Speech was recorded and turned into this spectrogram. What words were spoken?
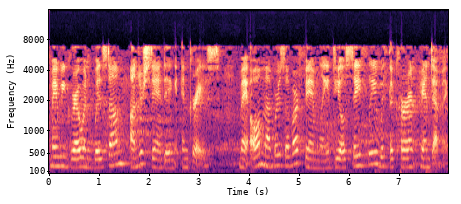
May we grow in wisdom, understanding, and grace. May all members of our family deal safely with the current pandemic.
